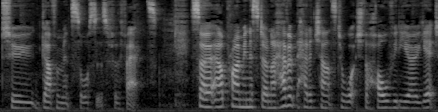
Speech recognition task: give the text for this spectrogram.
to government sources for the facts. So, our Prime Minister, and I haven't had a chance to watch the whole video yet,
